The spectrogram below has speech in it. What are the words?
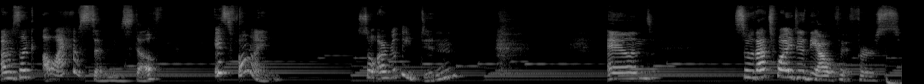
I was like, oh, I have 70 stuff. It's fine. So I really didn't. and so that's why I did the outfit first.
